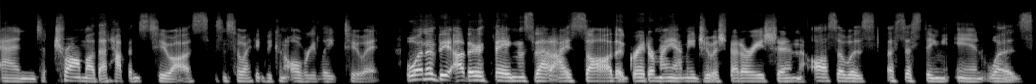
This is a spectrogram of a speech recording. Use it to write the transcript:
and trauma that happens to us. And so I think we can all relate to it. One of the other things that I saw the Greater Miami Jewish Federation also was assisting in was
